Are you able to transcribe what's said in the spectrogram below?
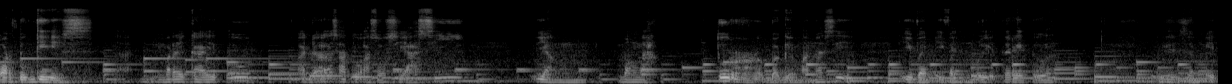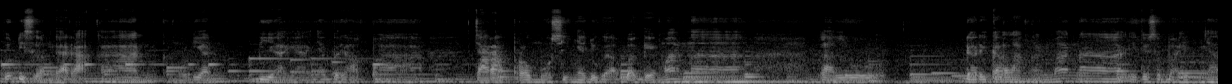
Portugis. Nah, mereka itu adalah satu asosiasi yang mengatur bagaimana sih event-event militer itu. Itu diselenggarakan kemudian biayanya berapa cara promosinya juga bagaimana lalu dari kalangan mana itu sebaiknya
